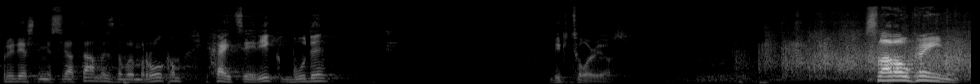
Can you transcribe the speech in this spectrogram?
прийдешніми святами, з Новим роком. І хай цей рік буде victorious. Слава Україні!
